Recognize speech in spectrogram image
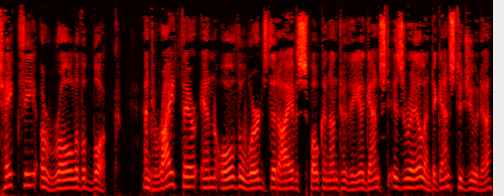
Take thee a roll of a book, and write therein all the words that I have spoken unto thee against Israel and against Judah,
